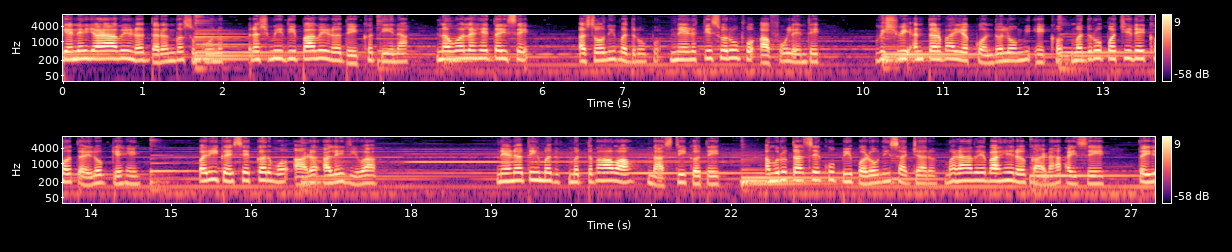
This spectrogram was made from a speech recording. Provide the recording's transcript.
गेले जळाविण तरंग सुकून. रश्मी दीपावीण देखतीना नवल हे तैसे असोनी मद्रूप नेणती स्वरूप आफुलेंदे. विश्वी अंतर्बाह्य कोंदलो मी एक मद्रूपची देख तैलोक्य हे. परी कैसे कर्म आड आले जीवा. नेणती मद मदभावा नास्तिकते अमृताचे कुपी पडोनी साचार म्हणावे बाहेर काढा ऐसे. तै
